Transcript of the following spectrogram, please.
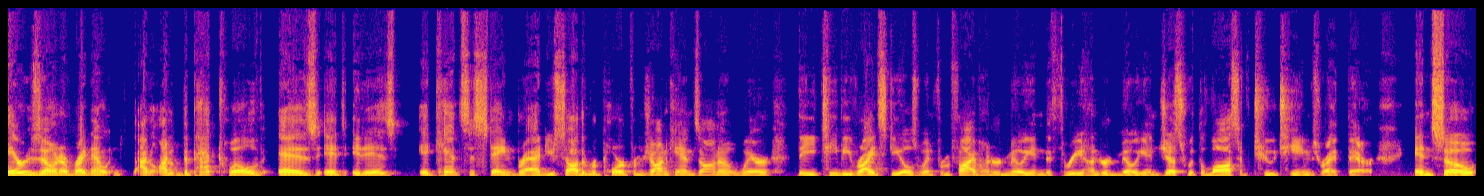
Arizona right now, I don't, I don't the Pac-12 as it it is, it can't sustain, Brad. You saw the report from John Canzano where the TV rights deals went from 500 million to 300 million just with the loss of two teams right there. And so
